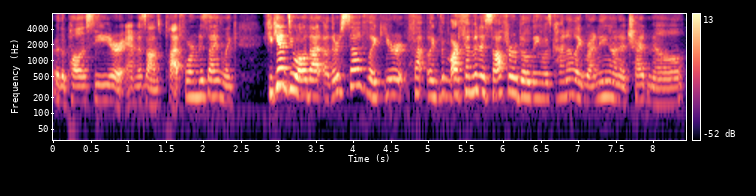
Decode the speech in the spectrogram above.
or the policy or amazon's platform design like if you can't do all that other stuff, like you're like the, our feminist software building was kind of like running on a treadmill,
